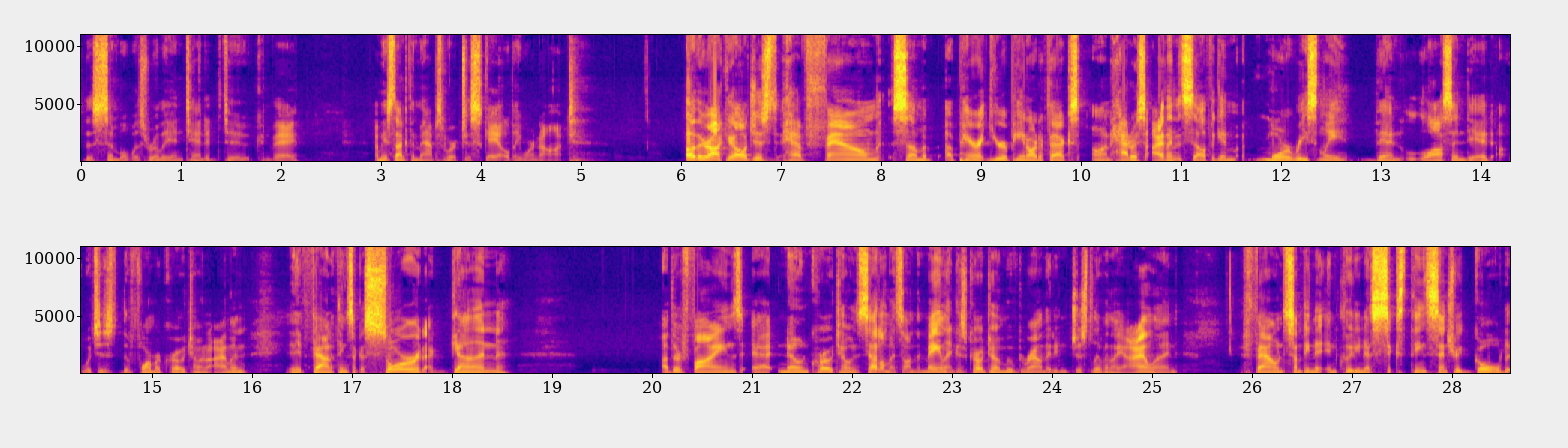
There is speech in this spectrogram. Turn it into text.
the symbol was really intended to convey. I mean, it's not like the maps were to scale; they were not. Other archaeologists have found some apparent European artifacts on Hatteras Island itself, again, more recently than Lawson did, which is the former Croatoan Island. They found things like a sword, a gun, other finds at known Croatoan settlements on the mainland, because Croatoan moved around. They didn't just live on the island. Found something that, including a 16th century gold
